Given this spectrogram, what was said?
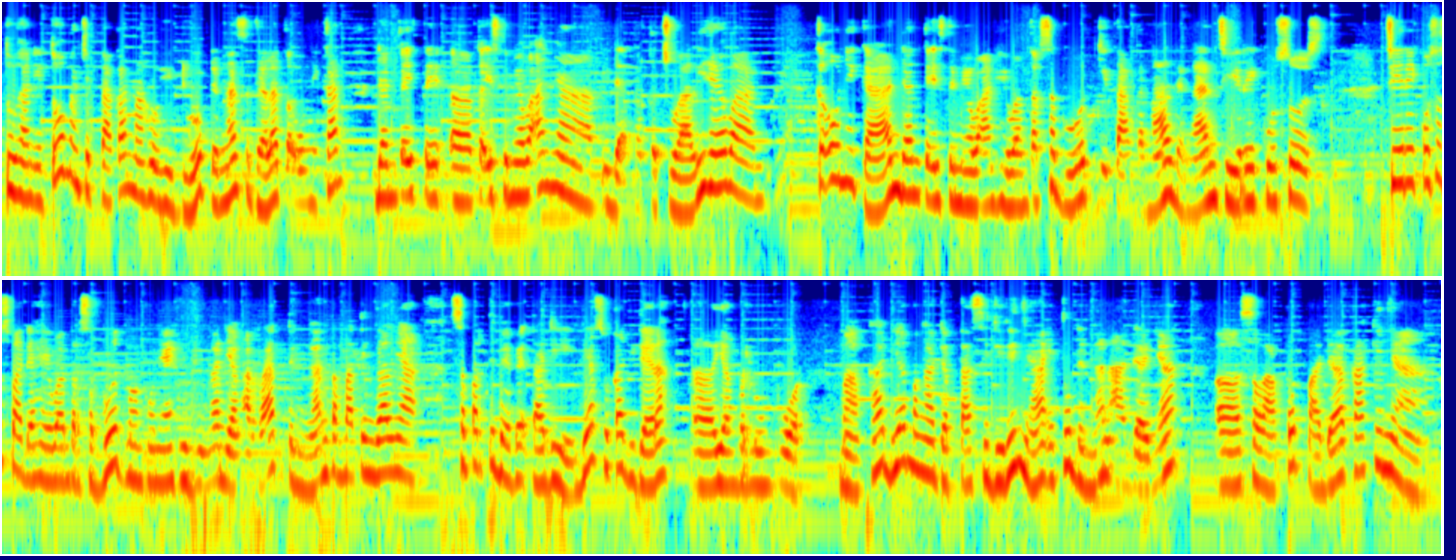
Tuhan itu menciptakan makhluk hidup dengan segala keunikan dan e, keistimewaannya, tidak terkecuali hewan. Keunikan dan keistimewaan hewan tersebut kita kenal dengan ciri khusus. Ciri khusus pada hewan tersebut mempunyai hubungan yang erat dengan tempat tinggalnya, seperti bebek tadi, dia suka di daerah uh, yang berlumpur. Maka dia mengadaptasi dirinya itu dengan adanya uh, selaput pada kakinya.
